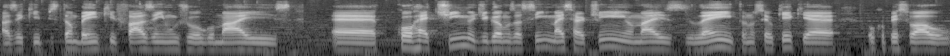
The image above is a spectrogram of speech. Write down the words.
as equipes também que fazem um jogo mais é, corretinho, digamos assim, mais certinho, mais lento, não sei o que, que é o que o pessoal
